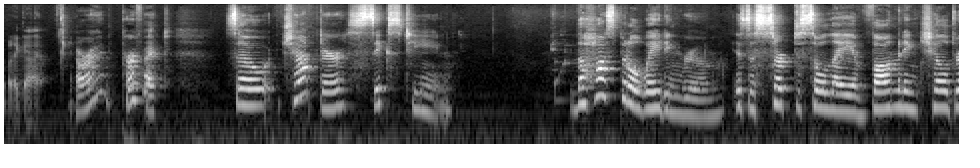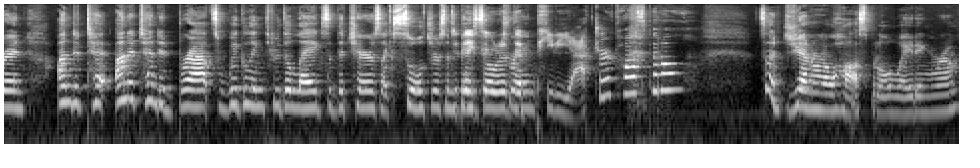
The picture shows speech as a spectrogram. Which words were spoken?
what I got. All right. Perfect. So, chapter 16. The hospital waiting room is a Cirque du Soleil of vomiting children, undete- unattended brats wiggling through the legs of the chairs like soldiers in Did they go to train- the pediatric hospital? It's a general hospital waiting room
